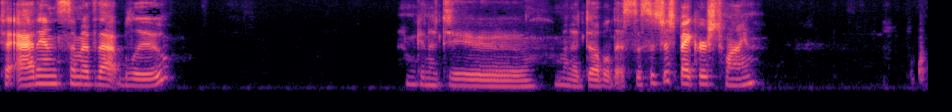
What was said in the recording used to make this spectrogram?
to add in some of that blue. I'm going to do, I'm going to double this. This is just baker's twine. I'm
